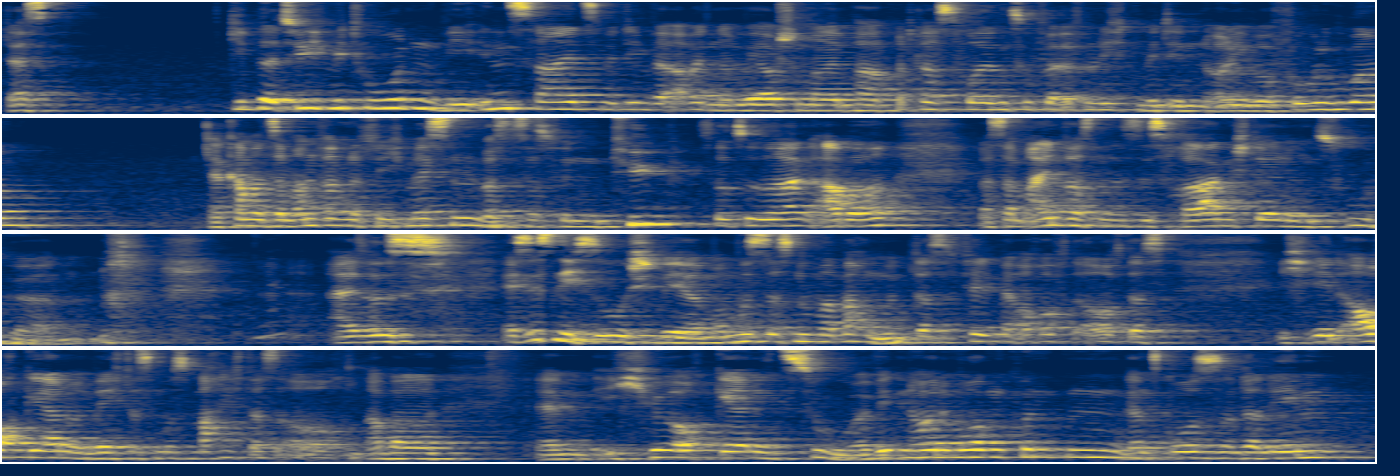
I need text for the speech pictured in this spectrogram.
Das gibt natürlich Methoden wie Insights, mit denen wir arbeiten. Da haben wir auch schon mal ein paar Podcast-Folgen zu veröffentlicht mit den Oliver Vogelhuber. Da kann man es am Anfang natürlich messen, was ist das für ein Typ sozusagen, aber was am einfachsten ist, ist Fragen stellen und zuhören. Also es ist, es ist nicht so schwer, man muss das nur mal machen und das fällt mir auch oft auf, dass ich rede auch gerne und wenn ich das muss, mache ich das auch, aber ähm, ich höre auch gerne zu. Wir hatten heute Morgen Kunden, ein ganz großes Unternehmen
